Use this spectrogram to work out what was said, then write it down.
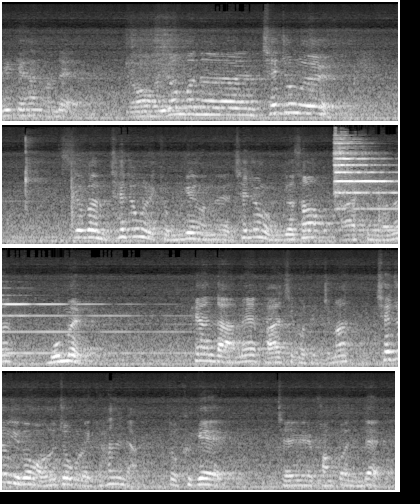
이렇게 이렇게 하는 건데 어, 이런 거는 체중을 쓱은 체중을 이렇게 옮기는데 체중을 옮겨서 받아치는 거는 몸을 피한 다음에 것도 있지만 체중 이동 어느 쪽으로 이렇게 하느냐. 또 그게 제일 관건인데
